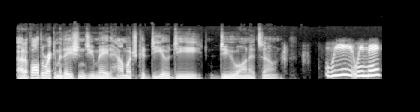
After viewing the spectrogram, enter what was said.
out of all the recommendations you made, how much could DoD do on its own? We we make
